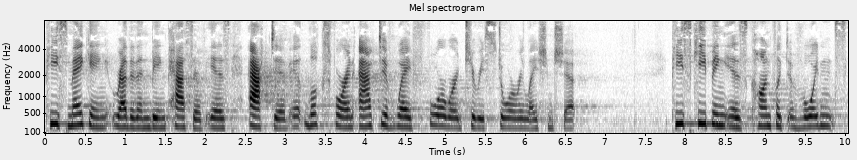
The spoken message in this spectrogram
Peacemaking, rather than being passive, is active. It looks for an active way forward to restore relationship. Peacekeeping is conflict avoidance,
